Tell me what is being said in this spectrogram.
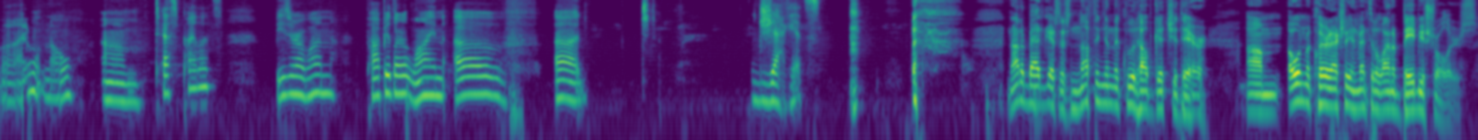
Uh, I don't know. Um, test pilots? B01. Popular line of uh, j- jackets. Not a bad guess. There's nothing in the clue to help get you there. Um, Owen McLaren actually invented a line of baby strollers.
